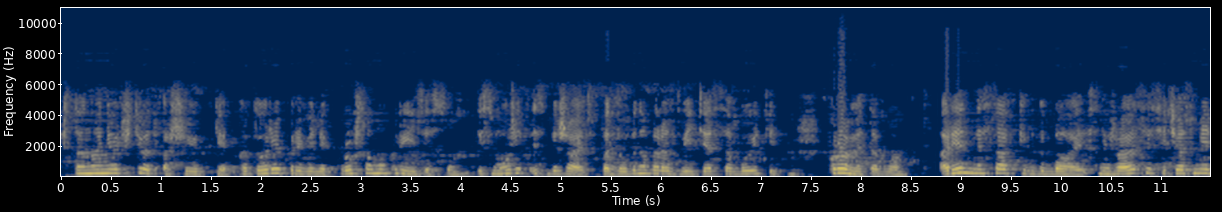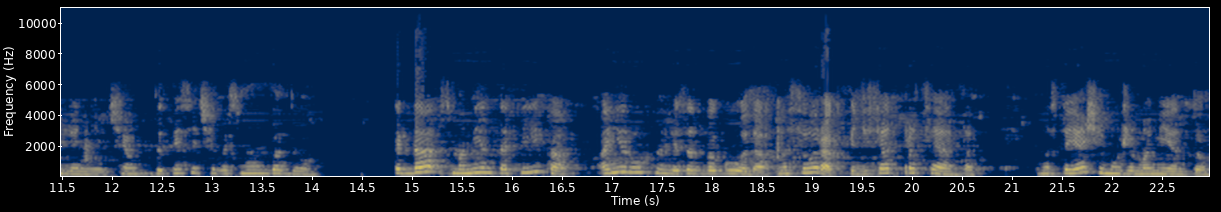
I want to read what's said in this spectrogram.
что оно не учтет ошибки, которые привели к прошлому кризису и сможет избежать подобного развития событий. Кроме того, Арендные ставки в Дубае снижаются сейчас медленнее, чем в 2008 году. Тогда с момента пика они рухнули за два года на 40-50%. К настоящему же моменту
